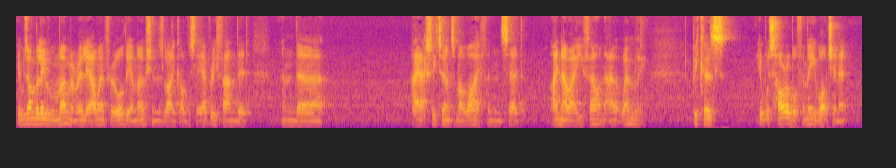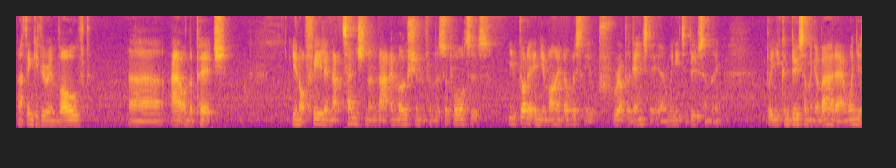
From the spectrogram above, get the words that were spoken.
it was an unbelievable moment. Really, I went through all the emotions, like obviously every fan did, and uh, I actually turned to my wife and said, I know how you felt now at Wembley because it was horrible for me watching it. I think if you're involved uh, out on the pitch, you're not feeling that tension and that emotion from the supporters. You've got it in your mind, obviously, we're up against it and we need to do something. But you can do something about it. And when you're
